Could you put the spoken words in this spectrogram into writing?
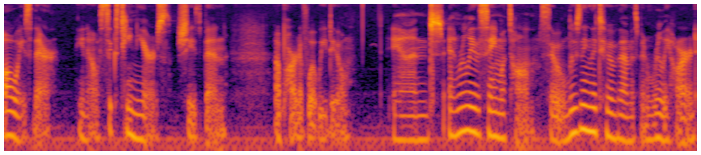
always there. You know, 16 years she's been a part of what we do. And and really the same with Tom. So losing the two of them has been really hard.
